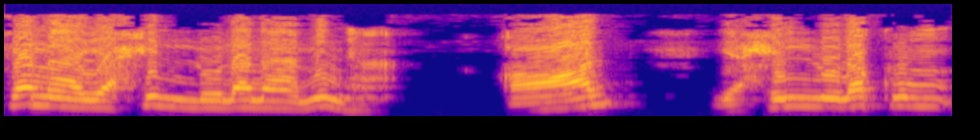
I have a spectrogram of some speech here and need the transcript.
فما يحل لنا منها؟ قال يحل لكم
